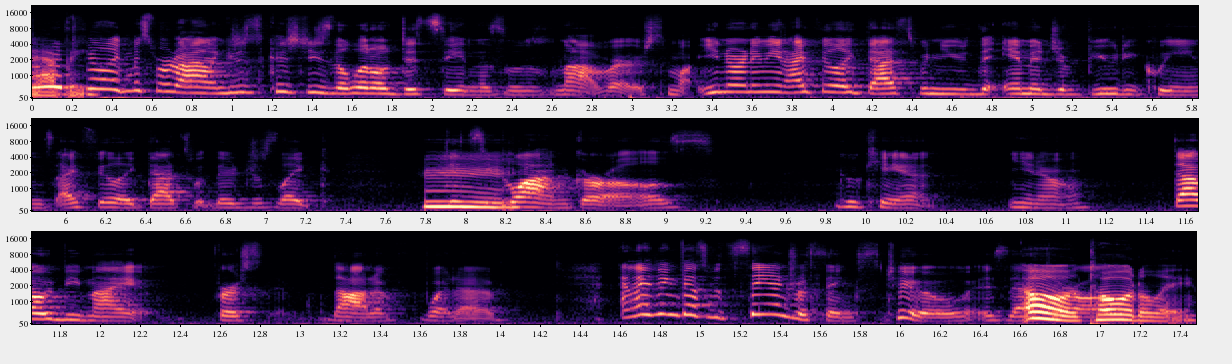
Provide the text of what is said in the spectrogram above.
I would feel like Miss Rhode Island just because she's a little ditzy and this is not very smart. You know what I mean? I feel like that's when you the image of beauty queens. I feel like that's what they're just like ditzy Hmm. blonde girls who can't. You know, that would be my first thought of what a. And I think that's what Sandra thinks too. Is that oh, totally.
